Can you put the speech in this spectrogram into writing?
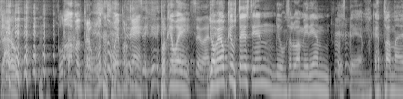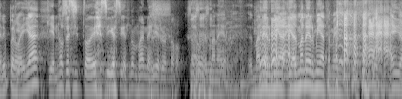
Claro. Puta. No, pues pregunto, güey, ¿por qué? Porque, güey, vale. yo veo que ustedes tienen, digo, un saludo a Miriam, este, acá a toda madre, pero ella, Que no sé si todavía sigue siendo manager o no. claro que es manager, güey. Es manager mía, y es manager mía también. yo,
